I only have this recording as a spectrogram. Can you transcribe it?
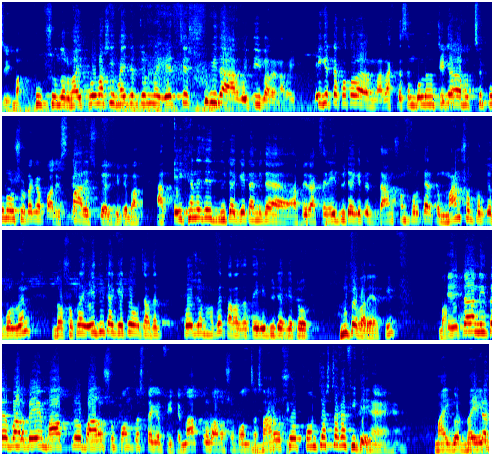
জি। বাহ খুব সুন্দর। ভাই প্রবাসী ভাইদের জন্য এর চেয়ে সুবিধা আর হইতেই পারে না ভাই। এই গেটটা কত রাখতেছেন বললেন হচ্ছে এটা হচ্ছে পনেরোশো টাকা পার স্কয়ার পার স্কোয়ার ফিটে বাহ। আর এইখানে যে দুইটা গেট আমি আপনি রাখছেন এই দুইটা গেটের দাম সম্পর্কে আর একটু মান সম্পর্কে বলবেন। দর্শকরা এই দুইটা গেটও যাদের প্রয়োজন হবে তারা যাতে এই দুইটা গেটও নিতে পারে আর কি। এটা নিতে পারবে মাত্র বারোশো পঞ্চাশ টাকা ফিটে মাত্র বারোশো পঞ্চাশ বারোশো পঞ্চাশ টাকা ফিটে? হ্যাঁ হ্যাঁ। মাই গড ভাই এটা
